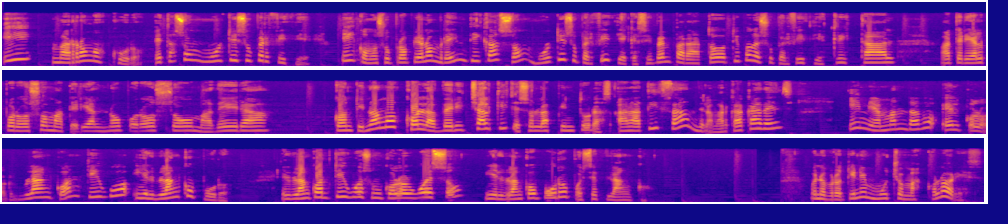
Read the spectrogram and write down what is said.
y marrón oscuro. Estas son multisuperficie y como su propio nombre indica son multisuperficie que sirven para todo tipo de superficies, cristal, material poroso, material no poroso, madera. Continuamos con las Very Chalky que son las pinturas a la tiza de la marca Cadence y me han mandado el color blanco antiguo y el blanco puro. El blanco antiguo es un color hueso y el blanco puro pues es blanco. Bueno, pero tiene muchos más colores.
